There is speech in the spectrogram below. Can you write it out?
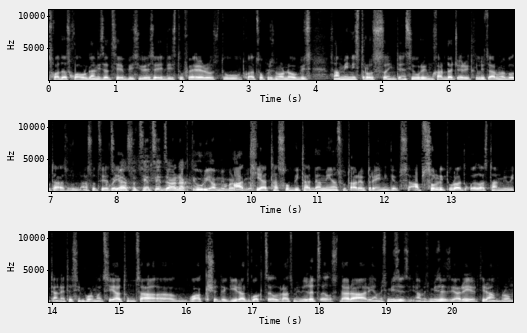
სხვადასხვა ორგანიზაციების USAID-ის თუ ფერეროს თუ თქვა სოფლის მეურნეობის სამინისტროს ინტენსიური მხარდაჭერით ხილის წარმოებელთა ასოციაცია. ყველა ასოციაცია ძალიან აქტიურია ამ მიმართულებით. 10000ობით ადამიანს უტარებ ტრეინინგებს აბსოლუტურად ყველასთან მივიტანეთ ეს ინფორმაცია თუმცა გვაქვს შედეგი რაც გვაქვს წელს რაც მივიღეთ წელს და რა არის ამის მიზეზი? ამის მიზეზი არის ერთი რამ რომ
